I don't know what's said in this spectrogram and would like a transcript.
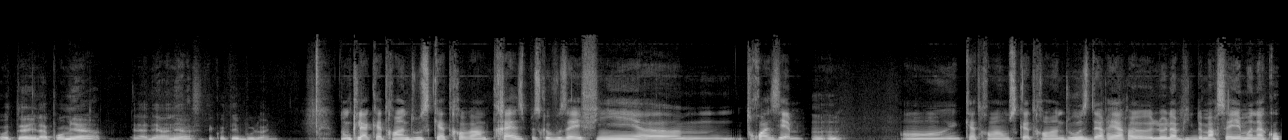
Auteuil la première et la dernière c'était côté Boulogne. Donc là, 92-93, parce que vous avez fini euh, troisième Mhm. en 91-92, derrière euh, l'Olympique de Marseille et Monaco.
